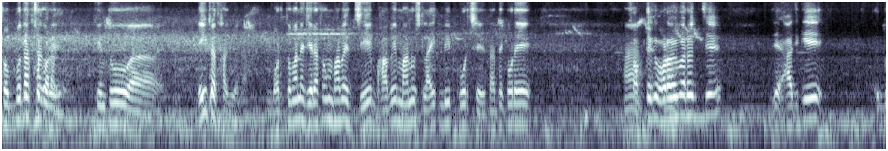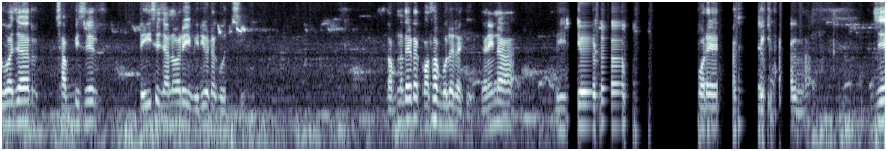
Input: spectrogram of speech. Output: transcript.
সভ্যতা থাকবে কিন্তু এইটা থাকবে না। বর্তমানে যেরকম ভাবে যেভাবে মানুষ লাইফ লিড করছে তাতে করে হ্যাঁ, সব থেকে বড় ব্যাপার হচ্ছে যে আজকে দু হাজার ছাব্বিশের তেইশে জানুয়ারি এই ভিডিওটা করছি। তো আপনাদের একটা কথা বলে রাখি। জানি না পরে যে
